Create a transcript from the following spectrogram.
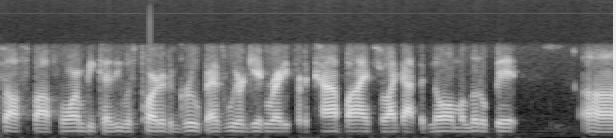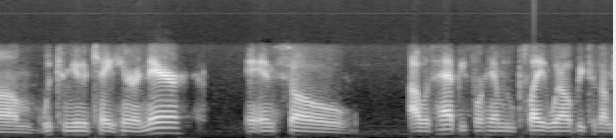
soft spot for him because he was part of the group as we were getting ready for the combine. So I got to know him a little bit. Um, we communicate here and there, and so I was happy for him to play well because I'm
